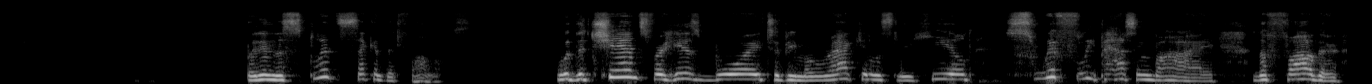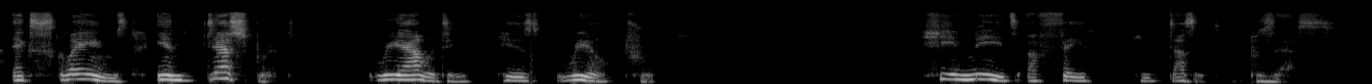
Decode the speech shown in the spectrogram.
But in the split second that follows, with the chance for his boy to be miraculously healed swiftly passing by, the father exclaims in desperate reality his real truth. He needs a faith he doesn't possess.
